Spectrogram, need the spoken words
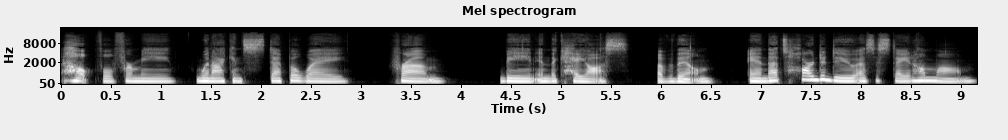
helpful for me when I can step away from being in the chaos of them. And that's hard to do as a stay at home mom.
